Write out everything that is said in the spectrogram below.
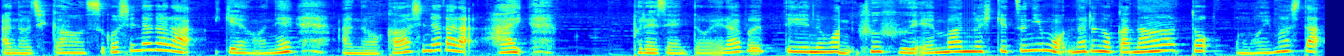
あの時間を過ごしながら意見をねあの交わしながらはいプレゼントを選ぶっていうのは夫婦円満の秘訣にもなるのかなと思いました。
